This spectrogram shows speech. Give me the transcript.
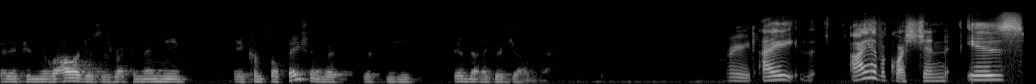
that if your neurologist is recommending a consultation with, with me, they've done a good job of that. Great. I I have a question. Is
